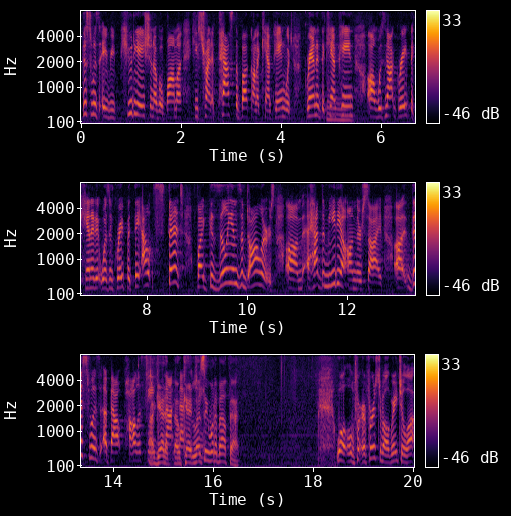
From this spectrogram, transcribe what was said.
This was a repudiation of Obama. He's trying to pass the buck on a campaign, which, granted, the campaign mm. uh, was not great, the candidate wasn't great, but they outspent spent by gazillions of dollars, um, had the media on their side. Uh, this was about policy. I get it. Okay, messaging. Leslie, what about that? Well, first of all, Rachel, I,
